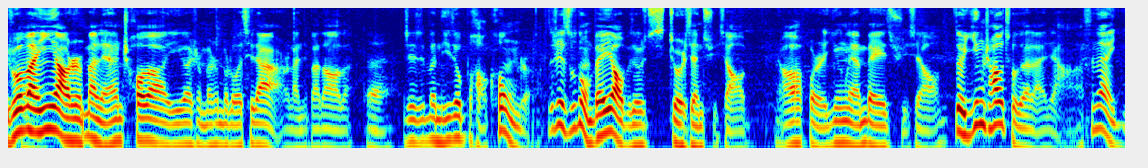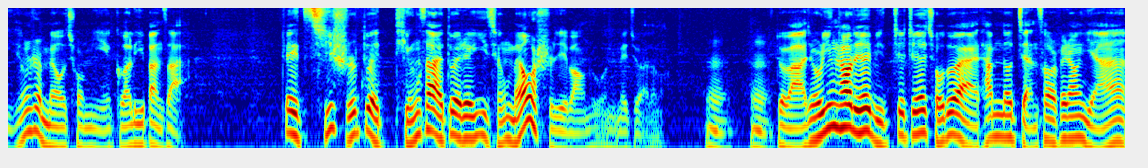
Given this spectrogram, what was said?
说万一要是曼联抽到一个什么什么罗齐戴尔乱七八糟的，对，这问题就不好控制了。这足总杯要不就就是先取消，然后或者英联杯取消。对英超球队来讲啊，现在已经是没有球迷隔离办赛，这其实对停赛对这个疫情没有实际帮助，你没觉得吗？嗯嗯对吧？就是英超这些比这这些球队，他们都检测非常严，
